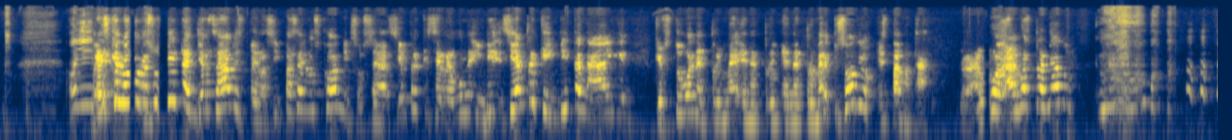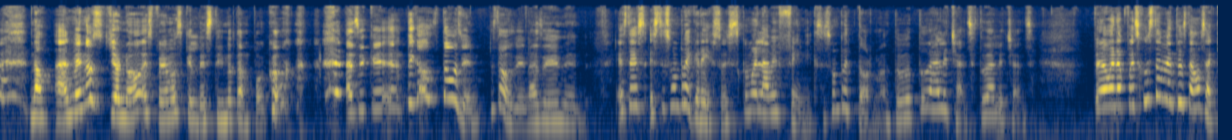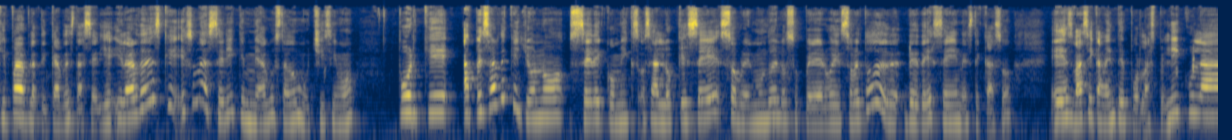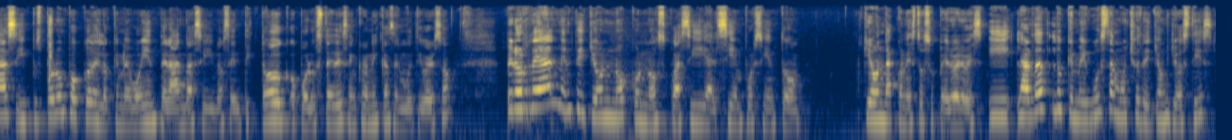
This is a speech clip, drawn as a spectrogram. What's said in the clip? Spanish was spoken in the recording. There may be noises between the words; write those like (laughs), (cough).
Oye, es que luego resucitan, ya sabes, pero así pasa en los cómics, o sea, siempre que se reúne, siempre que invitan a alguien que estuvo en el primer, en el, en el primer episodio, es para matar. Algo, algo has planeado. No. (laughs) No, al menos yo no, esperemos que el destino tampoco. (laughs) Así que, digamos, estamos bien, estamos bien. Así, este, es, este es un regreso, es como el ave fénix, es un retorno. Tú, tú dale chance, tú dale chance. Pero bueno, pues justamente estamos aquí para platicar de esta serie y la verdad es que es una serie que me ha gustado muchísimo porque a pesar de que yo no sé de cómics, o sea, lo que sé sobre el mundo de los superhéroes, sobre todo de, DC en este caso, es básicamente por las películas y pues por un poco de lo que me voy enterando así, no sé, en TikTok o por ustedes en Crónicas del Multiverso. Pero realmente yo no conozco así al 100% qué onda con estos superhéroes. Y la verdad lo que me gusta mucho de Young Justice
